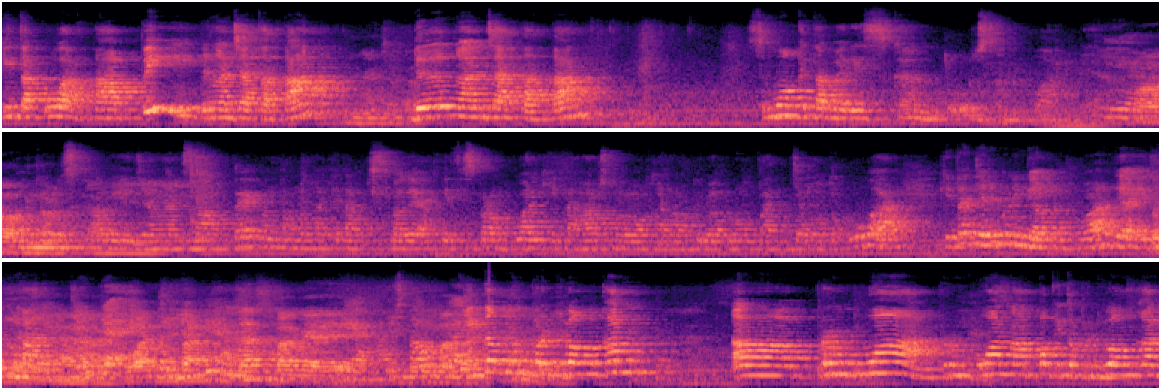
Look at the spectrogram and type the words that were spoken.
kita keluar. Tapi dengan catatan Dengan catatan. dengan catatan semua kita bereskan untuk urusan Iya, Wah, benar betul sekali. sekali. Jangan sampai mentang-mentang kita sebagai aktivis perempuan kita harus meluangkan waktu 24 jam untuk keluar, kita jadi meninggalkan keluarga itu kembali Ya, juga ya. kewajiban ya. kita sebagai Iya, baik. kita memperjuangkan uh, perempuan perempuan apa kita perjuangkan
